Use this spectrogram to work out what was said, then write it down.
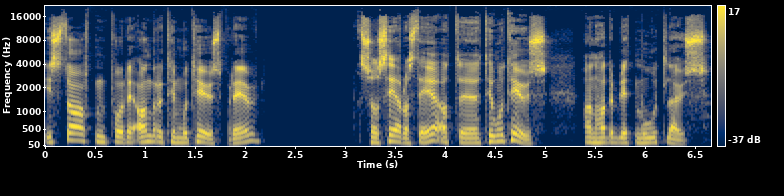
I starten på det andre Timoteus brev så ser oss det at eh, Timoteus han hadde blitt motløs,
